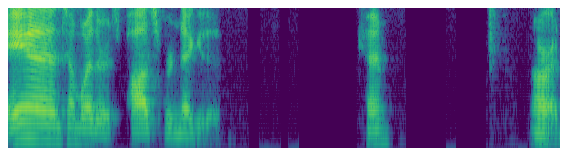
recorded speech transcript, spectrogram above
and tell them whether it's positive or negative. Okay. All right.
